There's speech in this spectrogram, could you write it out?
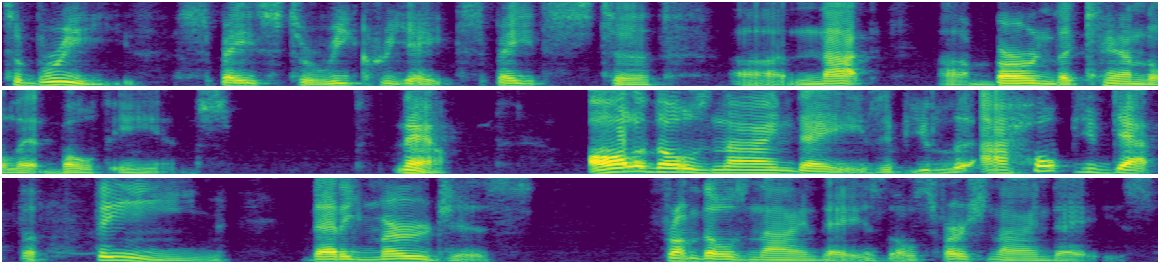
to breathe, space to recreate, space to uh, not uh, burn the candle at both ends. Now, all of those nine days, if you look, I hope you got the theme that emerges from those nine days, those first nine days.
